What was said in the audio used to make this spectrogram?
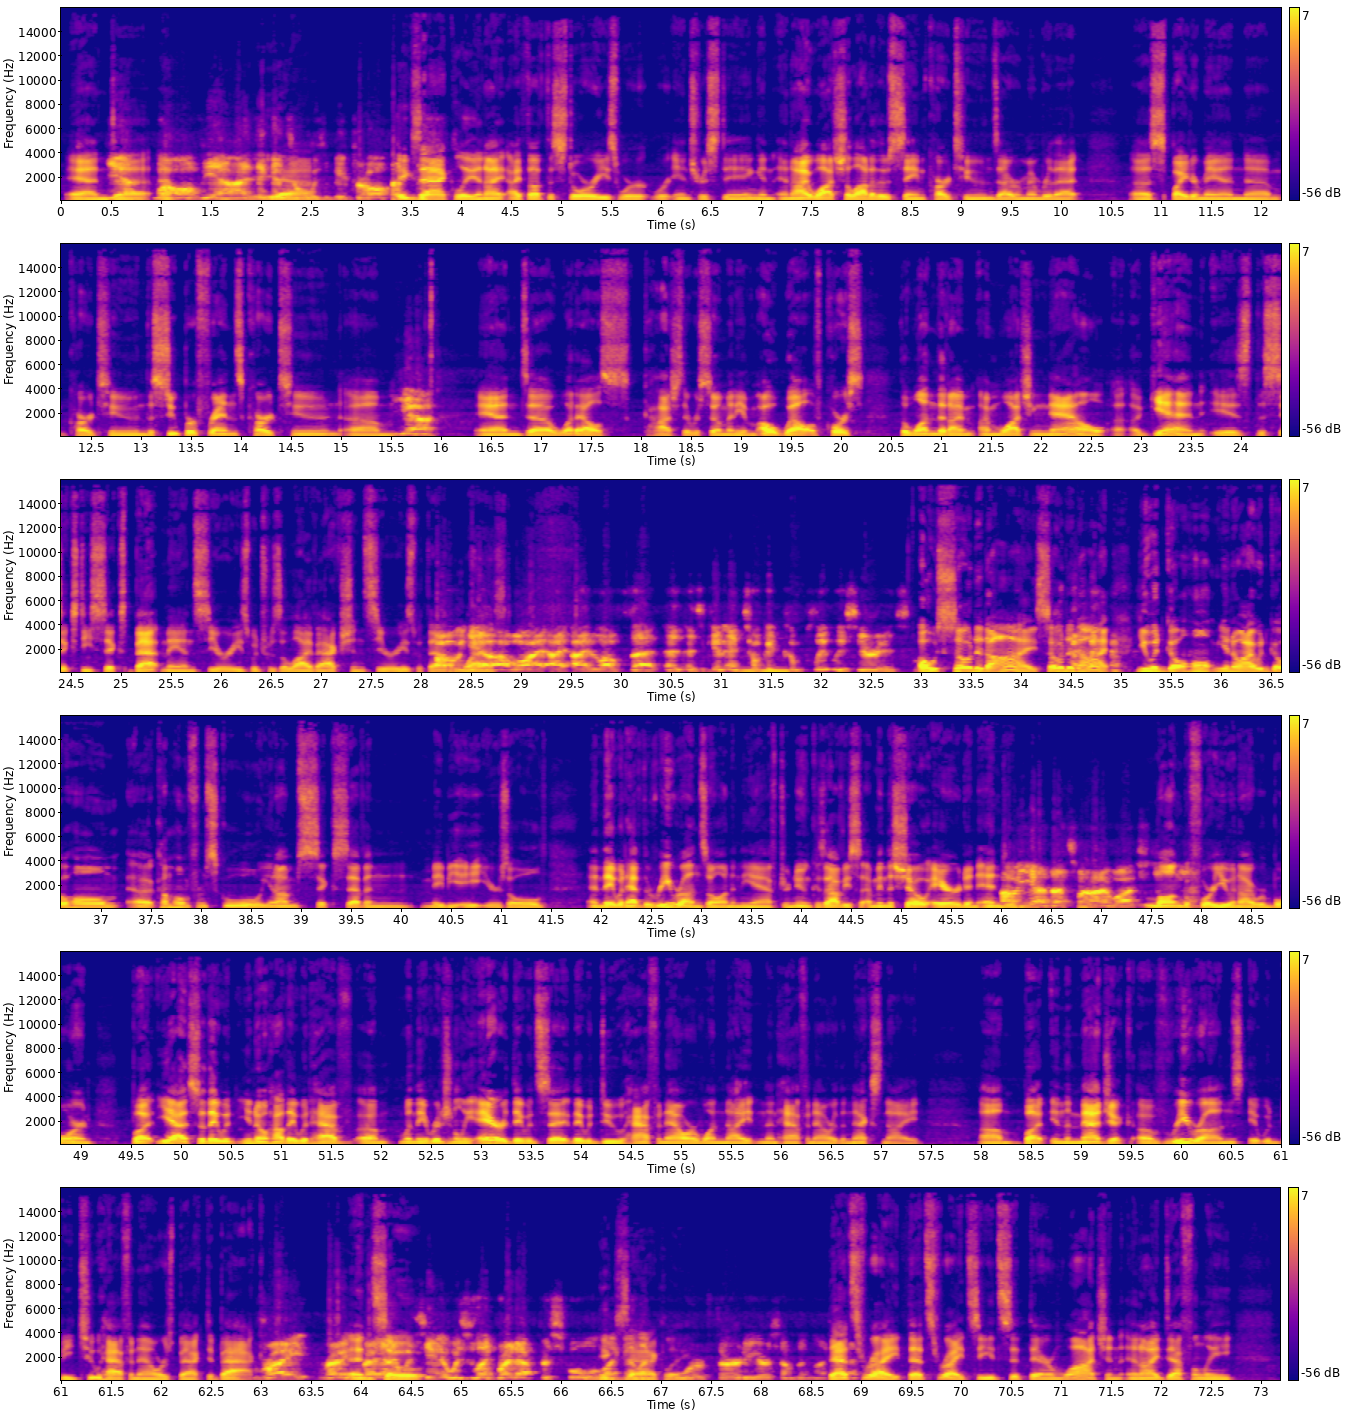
and yeah. uh, and- yeah. I think that's yeah. always a big draw. exactly and I, I thought the stories were, were interesting and, and i watched a lot of those same cartoons i remember that uh, spider-man um, cartoon the super friends cartoon um, yeah. and uh, what else gosh there were so many of them oh well of course the one that i'm i'm watching now uh, again is the 66 batman series which was a live action series with adam oh west yeah. Well, I I, I loved that as, as a kid and took Mhm. it completely seriously. Oh, so did I. So did I. you would go home. You know, I would go home, uh, come home from school. You know, I'm six, seven, maybe eight years old, and they would have the reruns on in the afternoon because obviously, I mean, the show aired and ended Oh yeah, that's when I watched. it, long yeah. before you and I were born. But yeah, so they would, you know, how they would have um, when they originally aired, they would say they would do half an hour one night and then half an hour the next night. Um, but in the magic of reruns, it would be two half an hours back to back. Right, right, And right. so- it was, yeah, it was like right after school, like Exactly. like four thirty or something like That's that. That's right. That's right. So you'd sit there and watch, and, and I definitely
